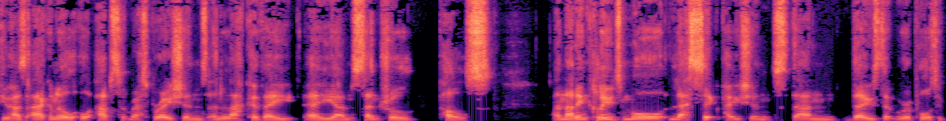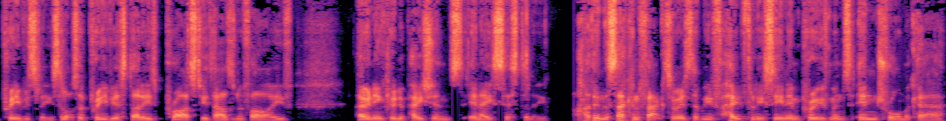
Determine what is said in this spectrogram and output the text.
who has agonal or absent respirations and lack of a, a um, central pulse. And that includes more less sick patients than those that were reported previously. So lots of previous studies prior to 2005 only included patients in asystole. I think the second factor is that we've hopefully seen improvements in trauma care.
